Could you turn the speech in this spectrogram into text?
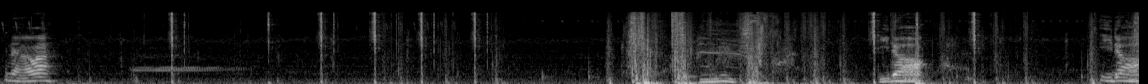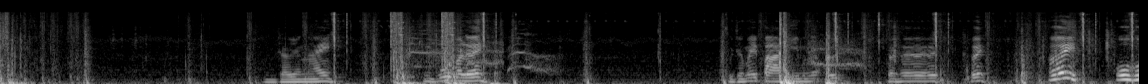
ที่ไหนแล้ววะอืม อีดอก อีดอกมึงจะยังไงมึงพูดมาเลยกูจะไม่ปาดีมึงอะเฮ้ยเฮ้ยเฮ้ยเฮ้ยเฮ้ย โอ้โห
